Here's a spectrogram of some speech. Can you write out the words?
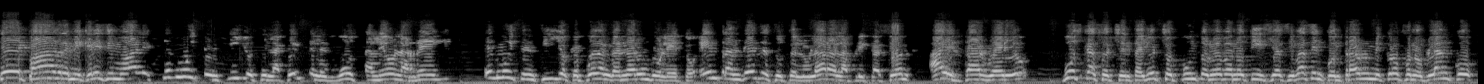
¡Qué padre, mi querísimo Alex! Es muy sencillo, si la gente les gusta Leo Larregui, es muy sencillo que puedan ganar un boleto. Entran desde su celular a la aplicación iHeartRadio, buscas 88.9 noticias y vas a encontrar un micrófono blanco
